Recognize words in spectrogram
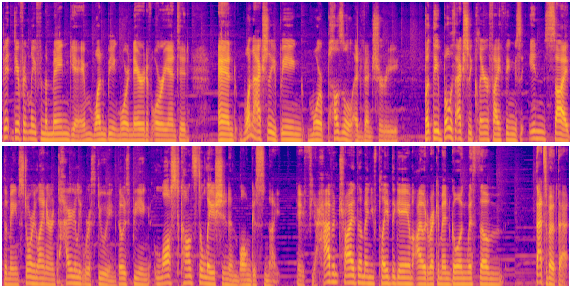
bit differently from the main game, one being more narrative oriented, and one actually being more puzzle adventure but they both actually clarify things inside the main storyline are entirely worth doing, those being Lost Constellation and Longest Night. If you haven't tried them and you've played the game, I would recommend going with them. That's about that.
